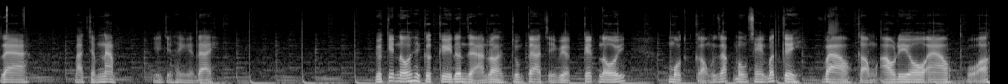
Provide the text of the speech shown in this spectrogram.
ra 3.5 như trên hình ở đây. Việc kết nối thì cực kỳ đơn giản rồi, chúng ta chỉ việc kết nối một cổng jack bông sen bất kỳ vào cổng audio out của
